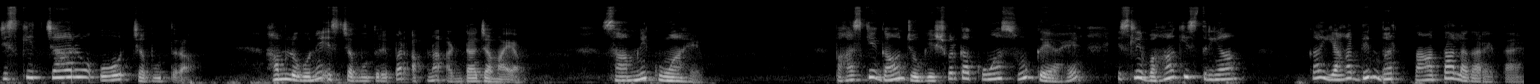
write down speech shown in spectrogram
जिसके चारों ओर चबूतरा। हम लोगों ने इस चबूतरे पर अपना अड्डा जमाया। सामने कुआँ है। पास के गाँव जोगेश्वर का कुआँ सूख गया है, इसलिए वहाँ की स्त्रियाँ का यहाँ दिन भर तांता लगा रहता है।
